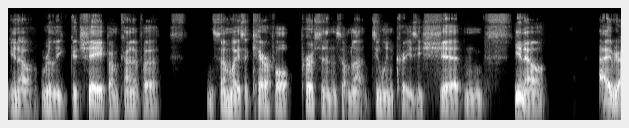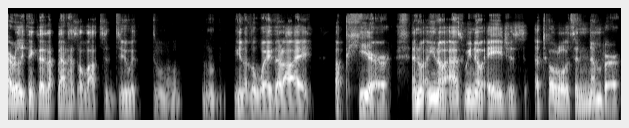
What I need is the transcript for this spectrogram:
you know, really good shape. I'm kind of a in some ways a careful person, so I'm not doing crazy shit. And you know, I I really think that that has a lot to do with the you know the way that I appear. And you know, as we know, age is a total; it's a number.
